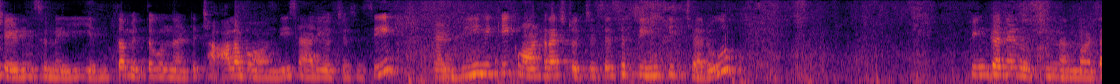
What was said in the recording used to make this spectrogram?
షేడింగ్స్ ఉన్నాయి. ఎంత మెత్తగా ఉందంటే చాలా బాగుంది. శారీ వచ్చేసేసి. అండ్ దీనికి కాంట్రాస్ట్ వచ్చేసేసి పింక్ ఇచ్చారు. పింక్ అనేది వచ్చిందనమాట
